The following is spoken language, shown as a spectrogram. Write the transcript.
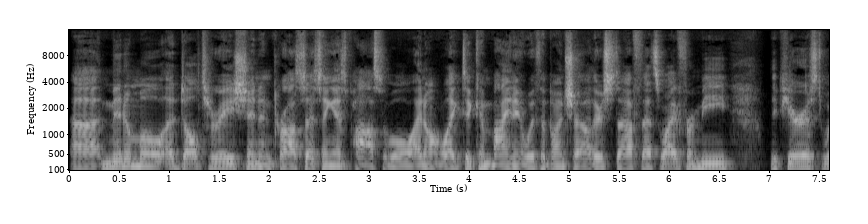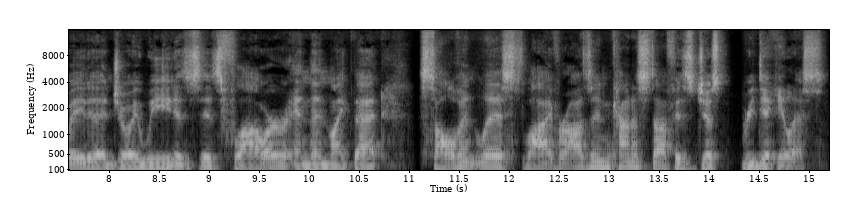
uh, minimal adulteration and processing as possible. I don't like to combine it with a bunch of other stuff. That's why, for me, the purest way to enjoy weed is is flower, and then like that solventless live rosin kind of stuff is just ridiculous.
